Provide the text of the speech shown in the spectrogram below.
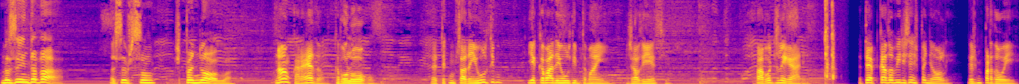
Mas ainda dá. Essa versão espanhola. Não, caredo, acabou logo. Deve ter começado em último e acabado em último também, nas audiências. Pá, vou desligar. Até causa de ouvir isto em espanhol. Deus me perdoe.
